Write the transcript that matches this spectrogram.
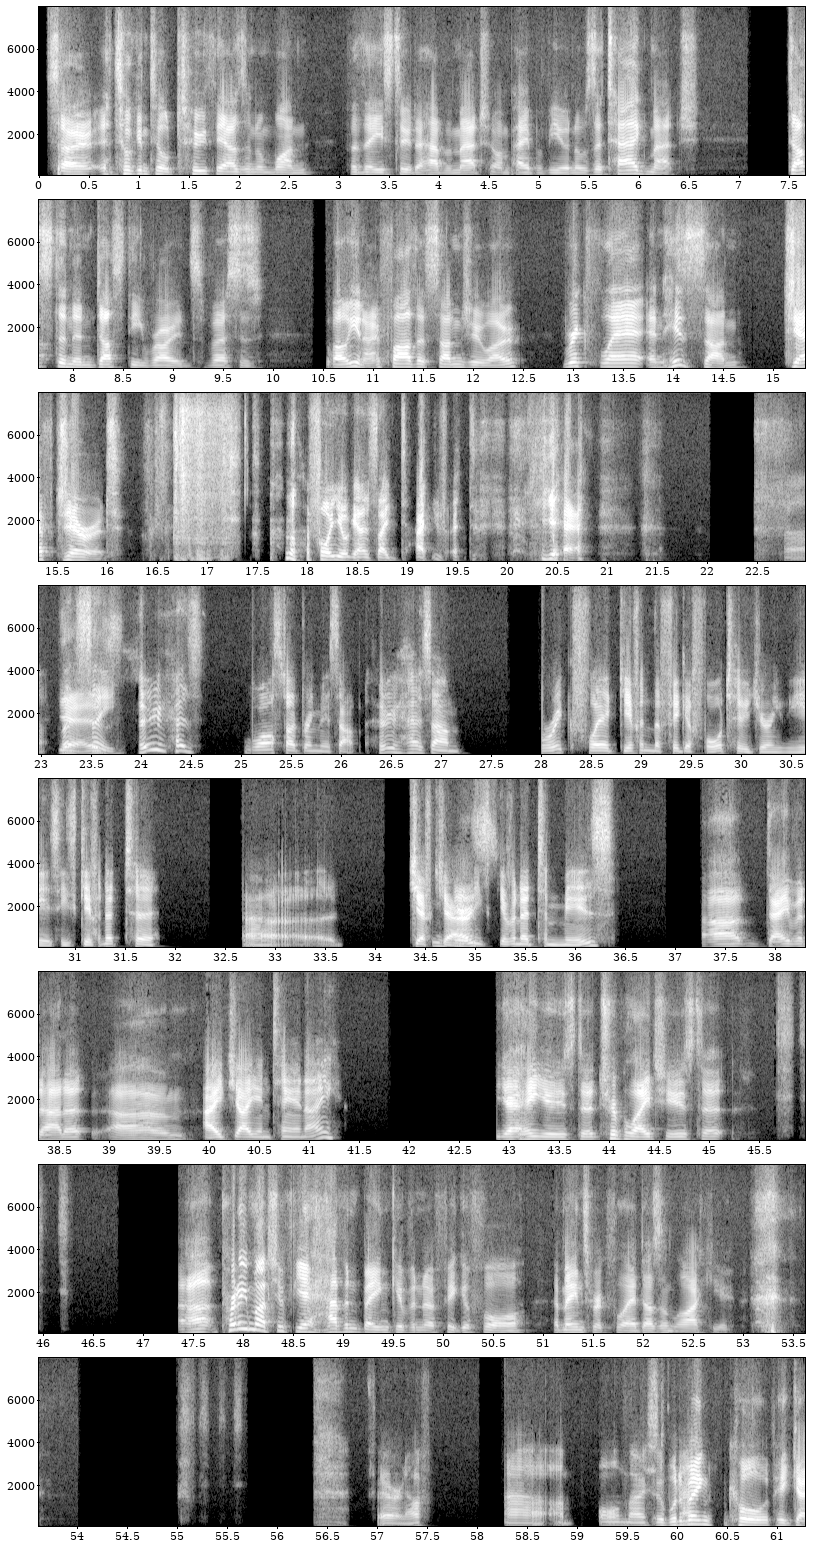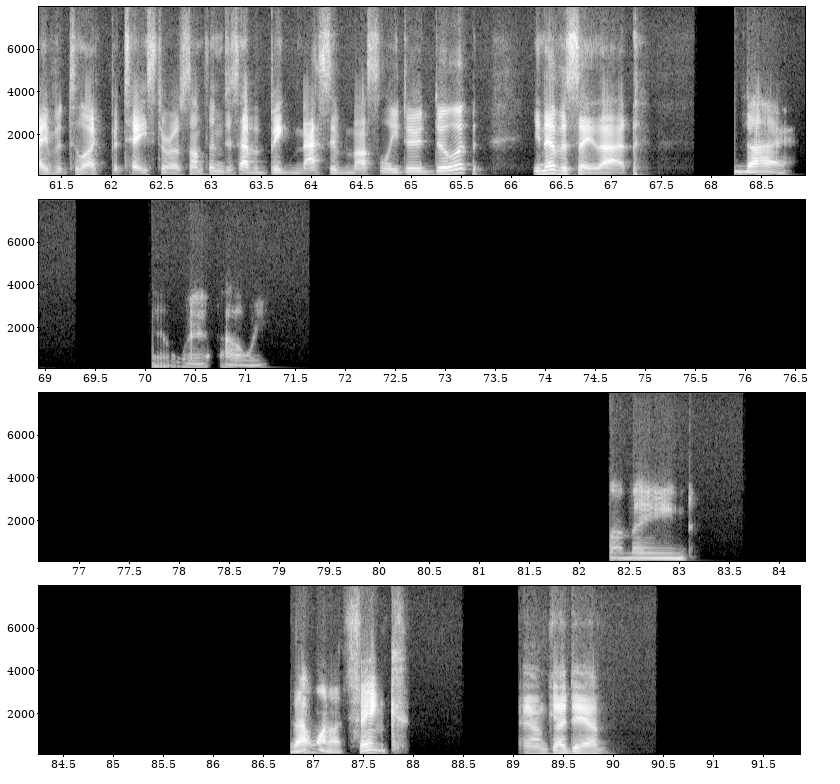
So it took until 2001 for these two to have a match on pay per view, and it was a tag match. Dustin and Dusty Rhodes versus, well, you know, father son duo, Ric Flair and his son, Jeff Jarrett. I thought you were going to say David. yeah. Uh, let's see. Who has, whilst I bring this up, who has um Ric Flair given the figure four to during the years? He's given it to uh, Jeff Jarrett. He's given it to Miz, Uh, David had it. Um, AJ, and TNA. yeah, he used it. Triple H used it. Uh, pretty much, if you haven't been given a figure four, it means Ric Flair doesn't like you. Fair enough. Uh, I'm almost. It would have been cool if he gave it to like Batista or something. Just have a big, massive, muscly dude do it. You never see that. No. Now, where are we? I mean, that one, I think. Um, go down.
